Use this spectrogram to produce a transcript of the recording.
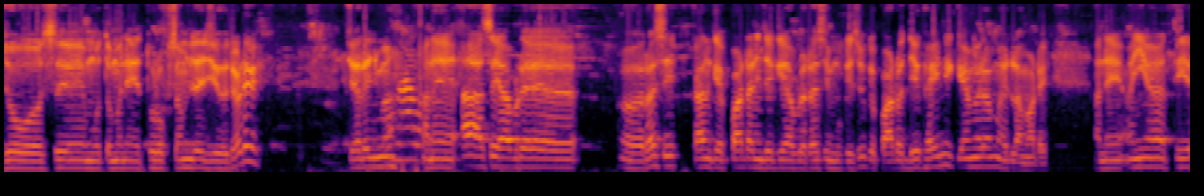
જો હશે, હું તમને થોડુંક સમજાવી દઉં રેડી ચેલેન્જમાં અને આ હશે આપણે રસી. કારણ કે પાટાની જગ્યાએ આપણે રસી મૂકીશું કે પાટો દેખાય નહીં કેમેરામાં એટલા માટે. અને અહીંયાથી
